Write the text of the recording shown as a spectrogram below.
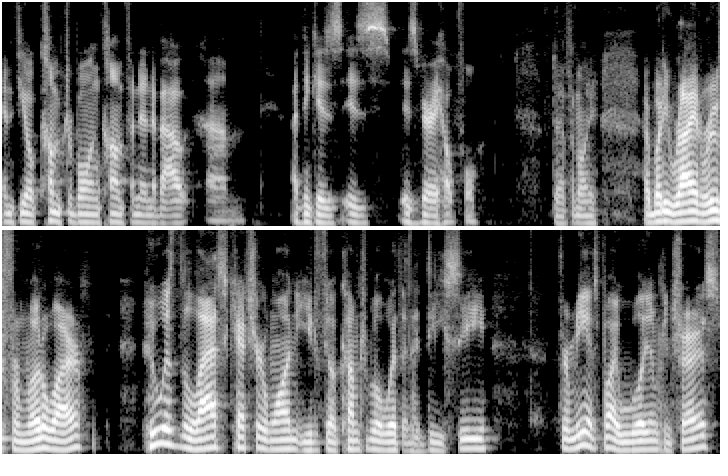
and feel comfortable and confident about, um, I think is is is very helpful. Definitely. Our buddy Ryan Roof from RotoWire. Who was the last catcher one you'd feel comfortable with in a DC? For me, it's probably William Contreras.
